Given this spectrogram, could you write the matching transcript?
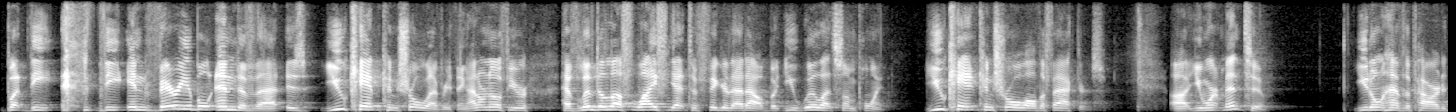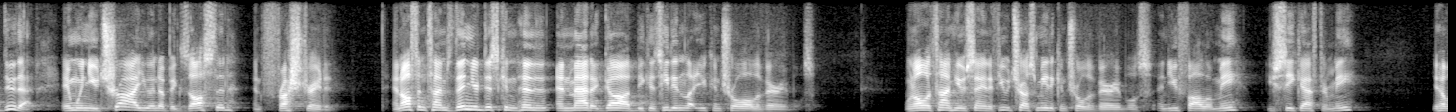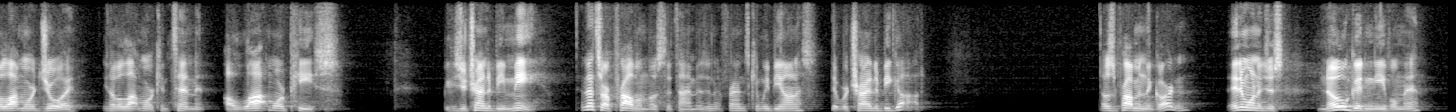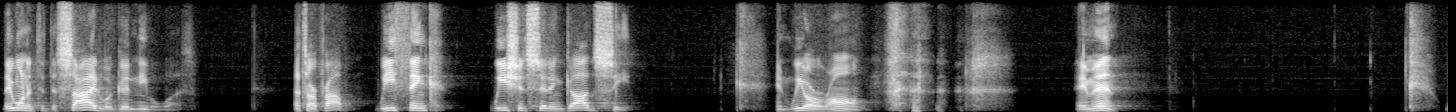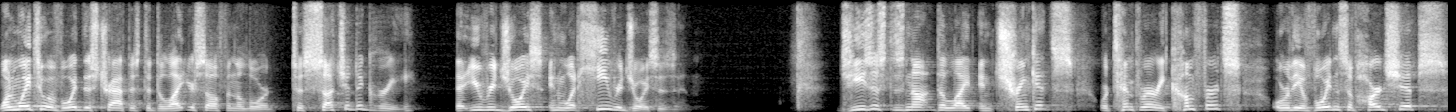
but the, the invariable end of that is you can't control everything. I don't know if you have lived enough life yet to figure that out, but you will at some point. You can't control all the factors. Uh, you weren't meant to. You don't have the power to do that. And when you try, you end up exhausted and frustrated. And oftentimes, then you're discontented and mad at God because He didn't let you control all the variables. When all the time He was saying, if you would trust me to control the variables and you follow me, you seek after me, you have a lot more joy you have a lot more contentment, a lot more peace, because you're trying to be me. And that's our problem most of the time, isn't it, friends? Can we be honest? That we're trying to be God. That was a problem in the garden. They didn't want to just know good and evil, man. They wanted to decide what good and evil was. That's our problem. We think we should sit in God's seat, and we are wrong. Amen. One way to avoid this trap is to delight yourself in the Lord to such a degree that you rejoice in what he rejoices in. Jesus does not delight in trinkets or temporary comforts or the avoidance of hardships.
